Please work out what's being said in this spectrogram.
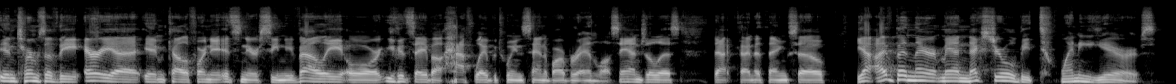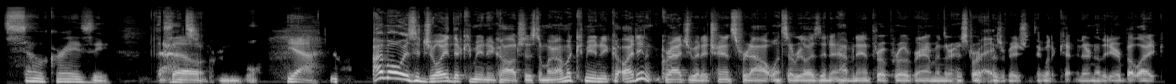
in terms of the area in California, it's near Simi Valley, or you could say about halfway between Santa Barbara and Los Angeles, that kind of thing. So, yeah, I've been there, man. Next year will be 20 years. So crazy. That's so, incredible. Yeah. I've always enjoyed the community college system. Like I'm a community. Co- I didn't graduate. I transferred out once I realized they didn't have an anthro program and their historic right. preservation thing would have kept me there another year. But like,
